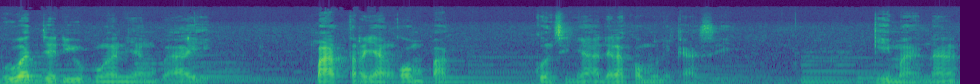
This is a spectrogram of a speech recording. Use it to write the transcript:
buat jadi hubungan yang baik partner yang kompak kuncinya adalah komunikasi. Gimana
